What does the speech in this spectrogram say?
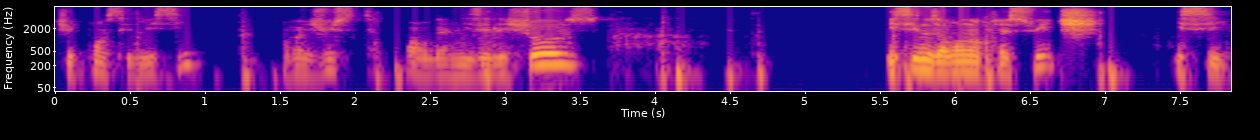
Je prends celui-ci. On va juste organiser les choses. Ici, nous avons notre switch. Ici,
